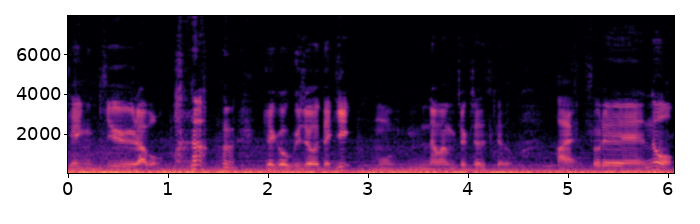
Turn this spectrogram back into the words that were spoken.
研究ラボ 下克上的もう名前むちゃくちゃですけどはいそれの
